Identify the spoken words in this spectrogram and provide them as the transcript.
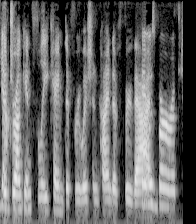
yeah. the drunken flea came to fruition kind of through that. It was birthed.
